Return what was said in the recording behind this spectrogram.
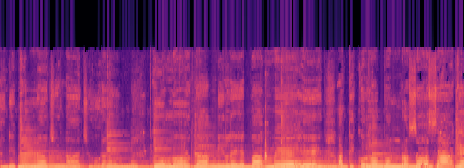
Atine pun acur-acuran. Kulo tak milih pamit. Ati kulo pun rasa sakit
